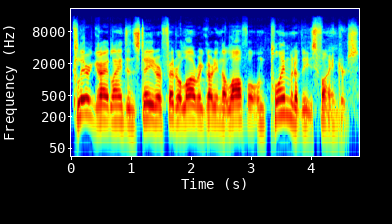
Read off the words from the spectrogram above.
clear guidelines in state or federal law regarding the lawful employment of these finders.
